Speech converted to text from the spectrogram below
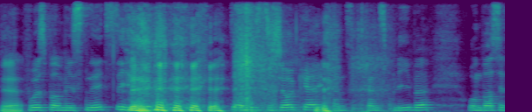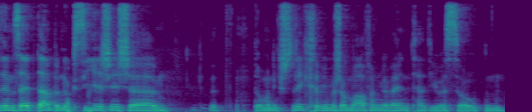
Ja. Fußball müsste nicht sein. Tennis ist okay, kann es bleiben. Und was in dem September noch war, ist, ist ähm, Dominik Stricker, wie wir schon am Anfang erwähnt haben, US Open,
